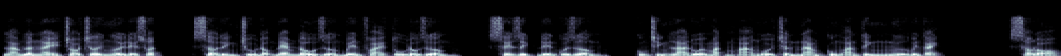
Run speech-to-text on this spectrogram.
Làm lần này trò chơi người đề xuất, sở đình chủ động đem đầu giường bên phải tủ đầu giường, xê dịch đến cuối giường, cũng chính là đối mặt mà ngồi trần nam cùng an tinh ngự bên cạnh. Sau đó,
